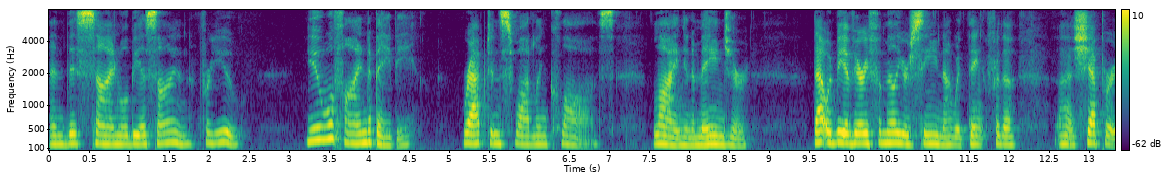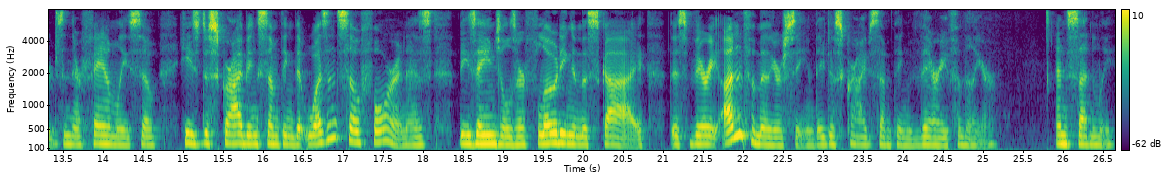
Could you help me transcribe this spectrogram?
And this sign will be a sign for you. You will find a baby wrapped in swaddling cloths, lying in a manger. That would be a very familiar scene, I would think, for the uh, shepherds and their families. So he's describing something that wasn't so foreign as these angels are floating in the sky. This very unfamiliar scene, they describe something very familiar. And suddenly,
